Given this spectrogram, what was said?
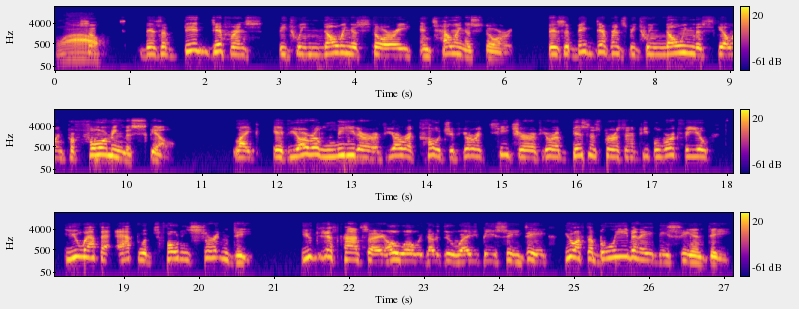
Wow. So there's a big difference between knowing a story and telling a story. There's a big difference between knowing the skill and performing the skill. Like if you're a leader, if you're a coach, if you're a teacher, if you're a business person and people work for you, you have to act with total certainty. You just can't say, oh, well, we got to do A, B, C, D. You have to believe in A, B, C, and D.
